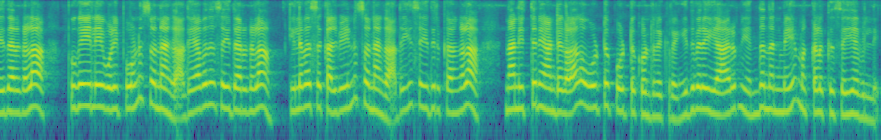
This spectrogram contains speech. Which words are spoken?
செய்தார்களா? புகையிலை ஒழிப்போன்னு சொன்னாங்க அதையாவது செய்தார்களா? இலவச கல்வின்னு சொன்னாங்க அதையும் செய்திருக்காங்களா? நான் இத்தனை ஆண்டுகளாக ஓட்டு போட்டு கொண்டிருக்கிறேன். இதுவரை யாரும் எந்த நன்மையும் மக்களுக்கு செய்யவில்லை.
